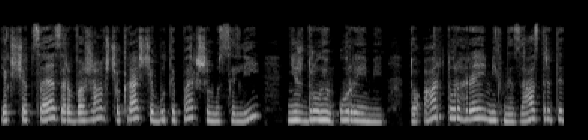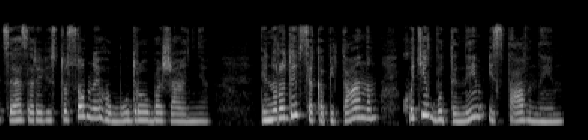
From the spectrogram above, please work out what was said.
Якщо Цезар вважав, що краще бути першим у селі, ніж другим у Римі, то Артур Грей міг не заздрити Цезареві стосовно його мудрого бажання. Він уродився капітаном, хотів бути ним і став ним.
